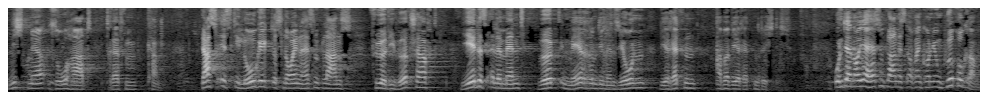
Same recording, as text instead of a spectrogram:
nicht mehr so hart treffen kann. Das ist die Logik des neuen Hessenplans für die Wirtschaft. Jedes Element wirkt in mehreren Dimensionen. Wir retten, aber wir retten richtig. Und der neue Hessenplan ist auch ein Konjunkturprogramm.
